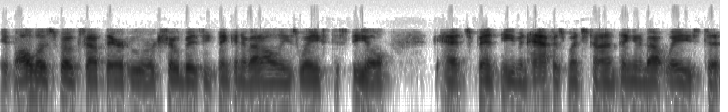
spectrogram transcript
if all those folks out there who are so busy thinking about all these ways to steal had spent even half as much time thinking about ways to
